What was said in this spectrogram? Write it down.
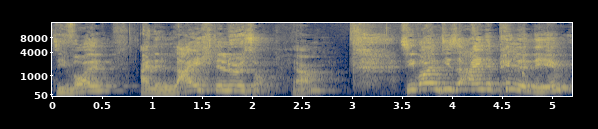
Sie wollen eine leichte Lösung. Ja? Sie wollen diese eine Pille nehmen,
